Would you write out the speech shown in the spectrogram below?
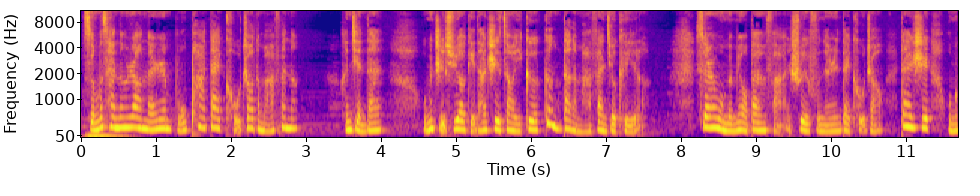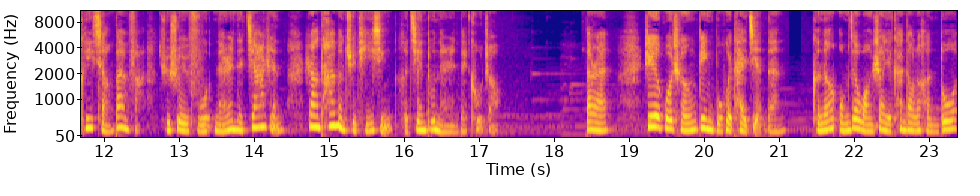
怎么才能让男人不怕戴口罩的麻烦呢？很简单，我们只需要给他制造一个更大的麻烦就可以了。虽然我们没有办法说服男人戴口罩，但是我们可以想办法去说服男人的家人，让他们去提醒和监督男人戴口罩。当然，这个过程并不会太简单。可能我们在网上也看到了很多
